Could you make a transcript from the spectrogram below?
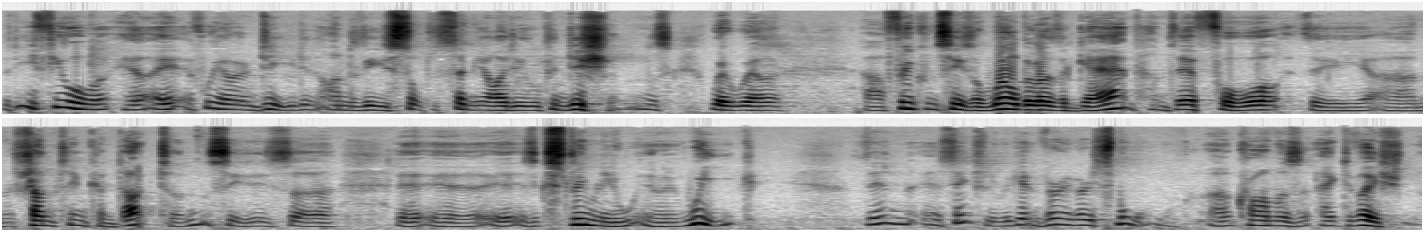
that if, you're, if we are indeed under these sort of semi-ideal conditions where we're uh, frequencies are well below the gap, and therefore the um, shunting conductance is, uh, is extremely uh, weak. Then essentially we get very, very small uh, Kramers activation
